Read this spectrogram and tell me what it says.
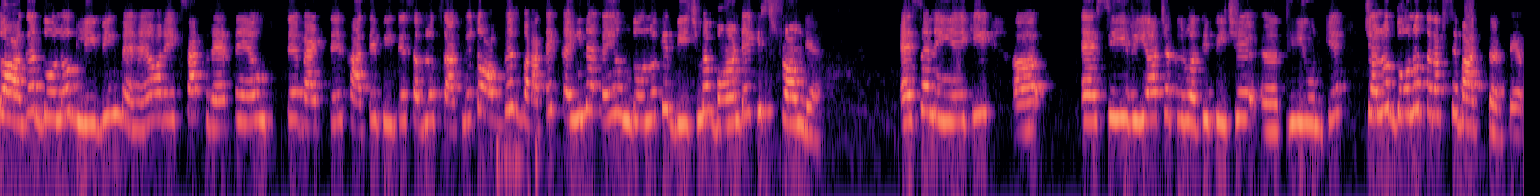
तो अगर दो लोग लिविंग में हैं और एक साथ रहते हैं, उठते, बैठते, खाते, पीते, सब लोग साथ में तो ऑब्वियस बात है, कहीं ना कहीं उन दोनों के बीच में बॉन्ड एक स्ट्रांग है। ऐसा नहीं है कि ऐसी रिया चक्रवर्ती पीछे थी उनके। चलो, दोनों तरफ़ से बात करते हैं।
